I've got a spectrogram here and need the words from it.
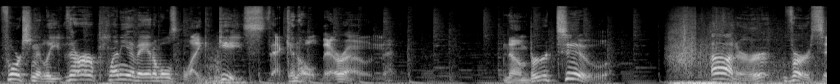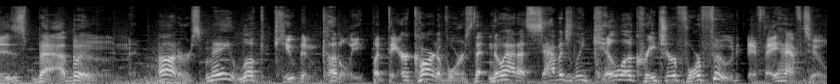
Fortunately, there are plenty of animals like geese that can hold their own. Number 2. Otter versus Baboon. Otters may look cute and cuddly, but they are carnivores that know how to savagely kill a creature for food if they have to.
